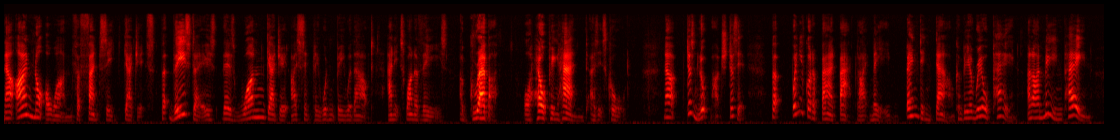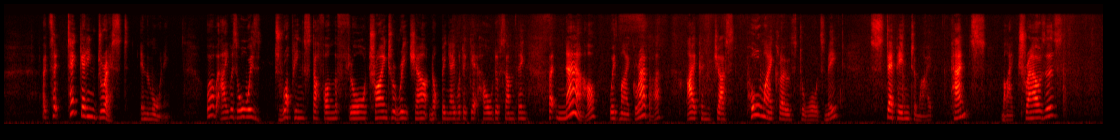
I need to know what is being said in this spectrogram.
Now, I'm not a one for fancy gadgets, but these days there's one gadget I simply wouldn't be without, and it's one of these a grabber, or helping hand as it's called. Now, it doesn't look much, does it? But when you've got a bad back like me, bending down can be a real pain, and I mean pain. Uh, so take getting dressed in the morning. Well, I was always dropping stuff on the floor, trying to reach out, not being able to get hold of something. But now, with my grabber, I can just pull my clothes towards me, step into my pants, my trousers,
